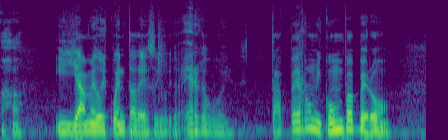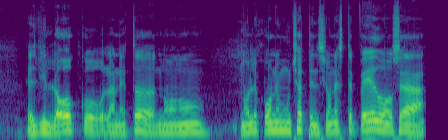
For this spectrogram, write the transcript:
Ajá. Y ya me doy cuenta de eso. Y digo, verga, güey, está perro mi compa, pero es bien loco, la neta, no, no, no le pone mucha atención a este pedo, o sea,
